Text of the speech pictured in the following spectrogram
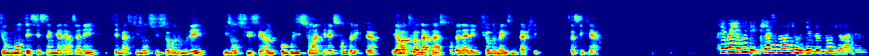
qui ont augmenté ces cinq dernières années. C'est parce qu'ils ont su se renouveler ils ont su faire une proposition intéressante au lecteur. Il y aura toujours de la place pour de la lecture de magazines papier. Ça, c'est clair. Prévoyez-vous des classements liés au développement durable?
